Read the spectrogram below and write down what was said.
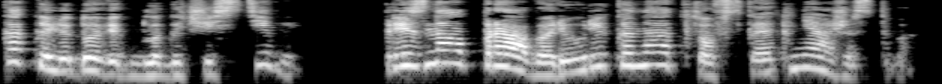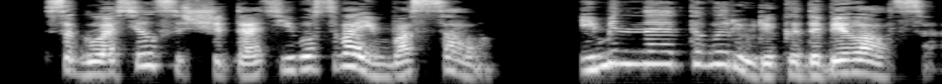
как и Людовик Благочестивый, признал право Рюрика на отцовское княжество, согласился считать его своим вассалом. Именно этого Рюрик и добивался.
